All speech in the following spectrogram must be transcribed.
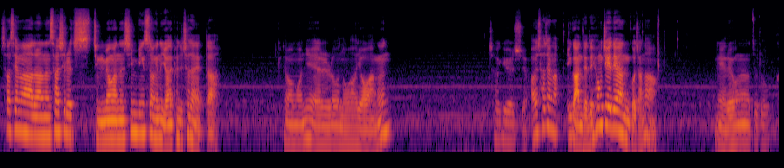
사생아라는 사실을 지- 증명하는 신빙성 있는 연애 편지를 찾아냈다. 그녀 어머니 엘로노아 여왕은 자기의 수. 아 사생아 이거 안 돼. 내 형제에 대한 거잖아. 네, 레오나르도가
